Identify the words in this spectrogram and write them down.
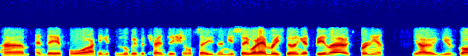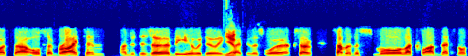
Um, and therefore, I think it's a little bit of a transitional season. You see what Emery's doing at Villa; it's brilliant. You know, you've got uh, also Brighton under De Zerbi who are doing yep. fabulous work. So some of the smaller clubs, that's not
